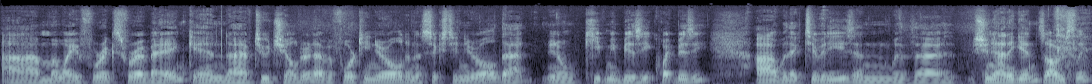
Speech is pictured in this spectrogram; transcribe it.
Uh, my wife works for a bank, and I have two children. I have a 14 year old and a 16 year old that you know keep me busy, quite busy, uh, with activities and with uh, shenanigans. Obviously,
